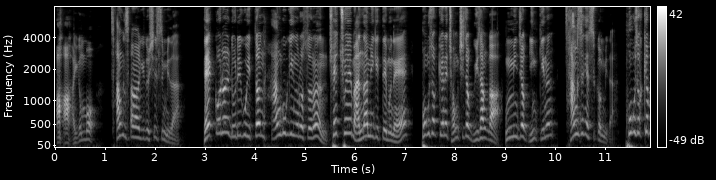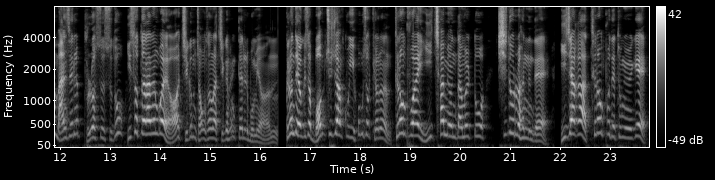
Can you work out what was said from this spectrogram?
아 이건 뭐 상상하기도 싫습니다. 대권을 노리고 있던 한국인으로서는 최초의 만남이기 때문에 홍석현의 정치적 위상과 국민적 인기는 상승했을 겁니다. 홍석현 만세를 불렀을 수도 있었다라는 거예요. 지금 정서나 지금 행태를 보면. 그런데 여기서 멈추지 않고 이 홍석현은 트럼프와의 2차 면담을 또 시도를 했는데 이자가 트럼프 대통령에게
